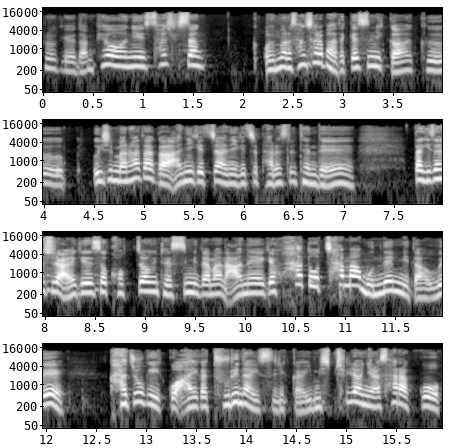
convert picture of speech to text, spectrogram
그러게요. 남편이 사실상 얼마나 상처를 받았겠습니까? 그 의심만 하다가 아니겠지 아니겠지 바랬을 텐데 딱 이 사실을 알게 돼서 걱정이 됐습니다만 아내에게 화도 참아 못 냅니다. 왜? 가족이 있고 아이가 둘이나 있으니까요. 이미 17년이나 살았고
